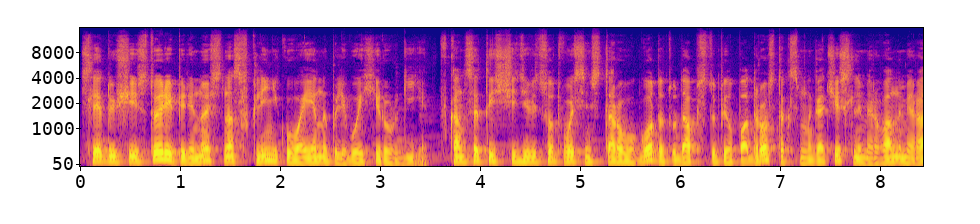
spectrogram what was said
Следующая история переносит нас в клинику военно-полевой хирургии. В конце 1982 года туда поступил подросток с многочисленными рваными ранами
